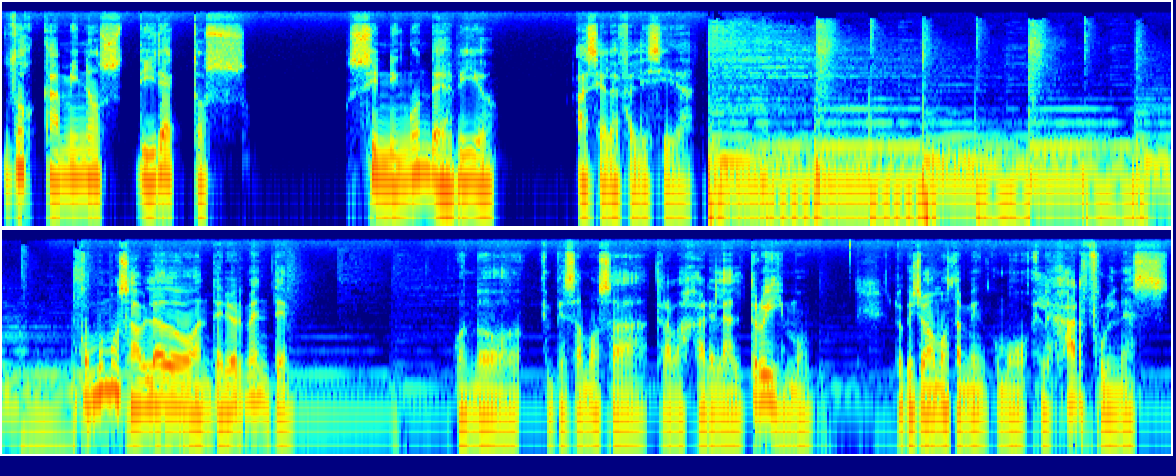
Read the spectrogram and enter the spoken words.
Dos caminos directos, sin ningún desvío, hacia la felicidad. Como hemos hablado anteriormente, cuando empezamos a trabajar el altruismo, lo que llamamos también como el heartfulness,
